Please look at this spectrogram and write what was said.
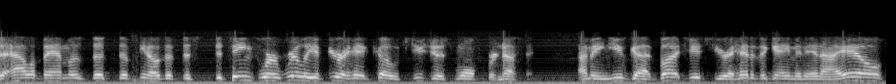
the Alabamas, the the you know the, the the teams where really if you're a head coach you just want for nothing. I mean you've got budgets, you're ahead of the game in NIL.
